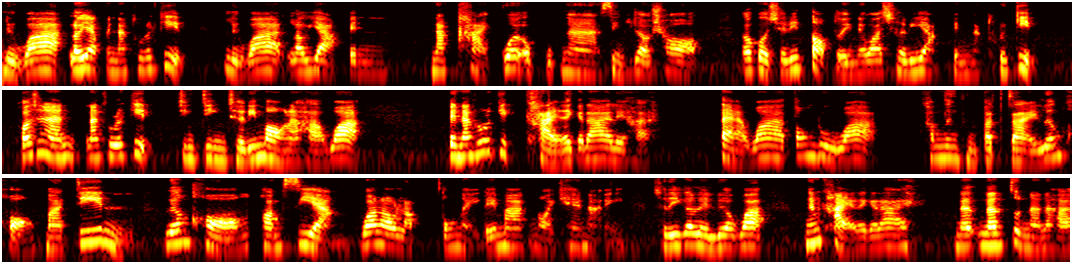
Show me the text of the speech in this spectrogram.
หรือว่าเราอยากเป็นนักธุรกิจ หรือว่าเราอยากเป็นนักขายกล้วยอบคุกงาสิ่งที่เราชอบปรากฏเชอรี่ตอบตัวเองได้ว่าเชอรี่อยากเป็นนักธุรกิจ เพราะฉะนั้นนักธุรกิจจริง ๆ เชอรี่มองนะคะว่า เป็นนักธุรกิจขายอะไรก็ได้เลยค่ะ แต่ว่าต้องดูว่าคำนึงถึงปัจจัยเรื่องของมาจิ้นเรื่องของความเสี่ยงว่าเรารับตรงไหนได้มากน้อยแค่ไหนเชอรี่ก็เลยเลือกว่างั้นขายอะไรก็ได้ณจุดนั้นนะคะ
